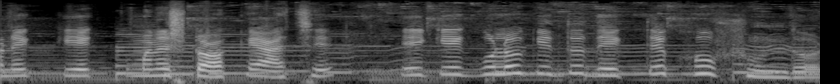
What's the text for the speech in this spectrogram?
অনেক কেক মানে স্টকে আছে। এই কেকগুলো কিন্তু দেখতে খুব সুন্দর।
